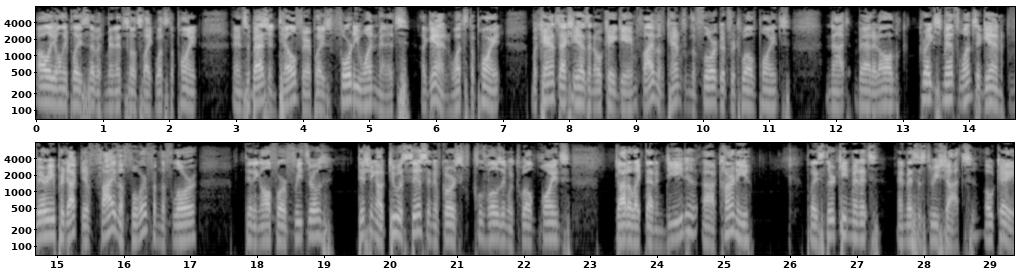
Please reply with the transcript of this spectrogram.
Ollie only plays seven minutes, so it's like, what's the point? And Sebastian Telfair plays 41 minutes. Again, what's the point? McCants actually has an okay game. 5 of 10 from the floor, good for 12 points. Not bad at all. Craig Smith, once again, very productive. 5 of 4 from the floor, hitting all four free throws, dishing out two assists, and of course, closing with 12 points. Gotta like that indeed. Uh, Carney plays 13 minutes and misses three shots. Okay,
